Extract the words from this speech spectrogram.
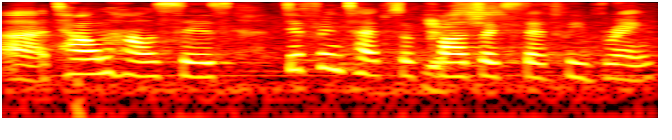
uh, townhouses, different types of Yes. projects that we bring.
